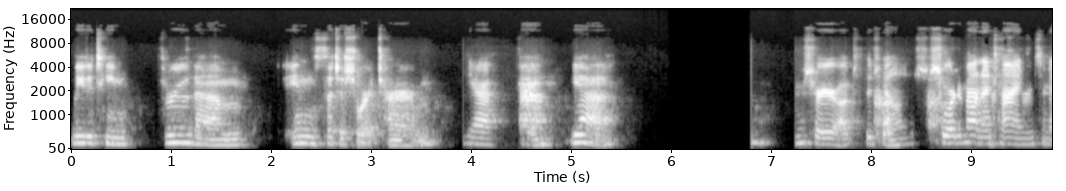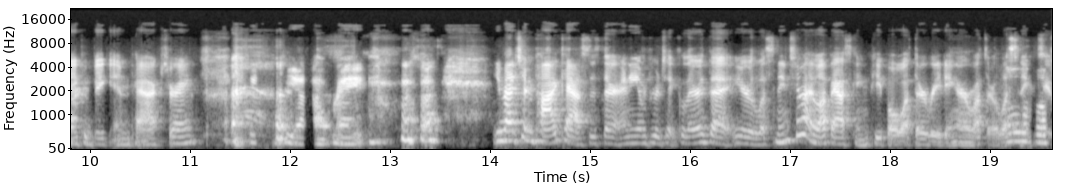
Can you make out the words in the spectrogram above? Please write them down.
lead a team through them in such a short term. Yeah. Um, yeah. I'm sure you're up to the challenge. Short amount of time to make a big impact, right? yeah, right. you mentioned podcasts. Is there any in particular that you're listening to? I love asking people what they're reading or what they're listening oh, to.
